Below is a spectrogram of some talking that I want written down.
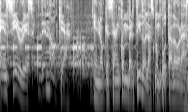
en Series de Nokia, en lo que se han convertido las computadoras.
